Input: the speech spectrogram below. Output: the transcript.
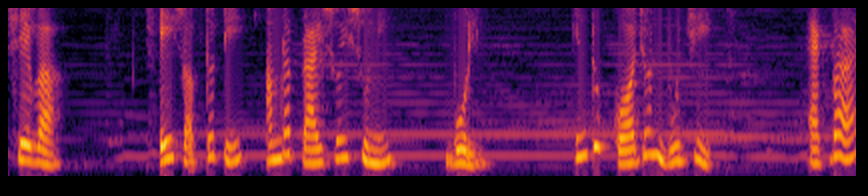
সেবা। এই শব্দটি আমরা প্রায়শই শুনি, বলি। কিন্তু কজন বুঝি? একবার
